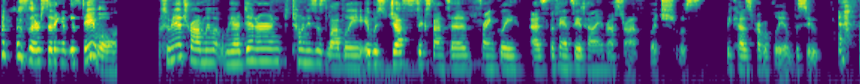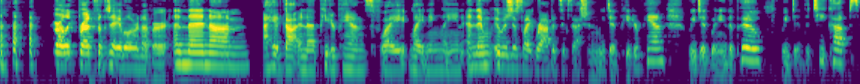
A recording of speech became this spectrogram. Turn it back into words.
they're sitting at this table. So we did Tron. We went, we had dinner, and Tony's is lovely. It was just as expensive, frankly, as the fancy Italian restaurant, which was because probably of the soup, garlic bread for the table or whatever. And then um, I had gotten a Peter Pan's flight lightning lane, and then it was just like rapid succession. We did Peter Pan, we did Winnie the Pooh, we did the teacups,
